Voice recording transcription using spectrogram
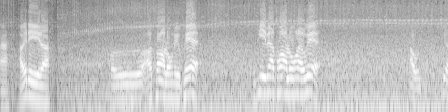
นะเอาให้ดีนะเออเอาท่อลงดิพี่ลูกพี่ไม่เอาท่อลงเลยพี่เอาเชื่อ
